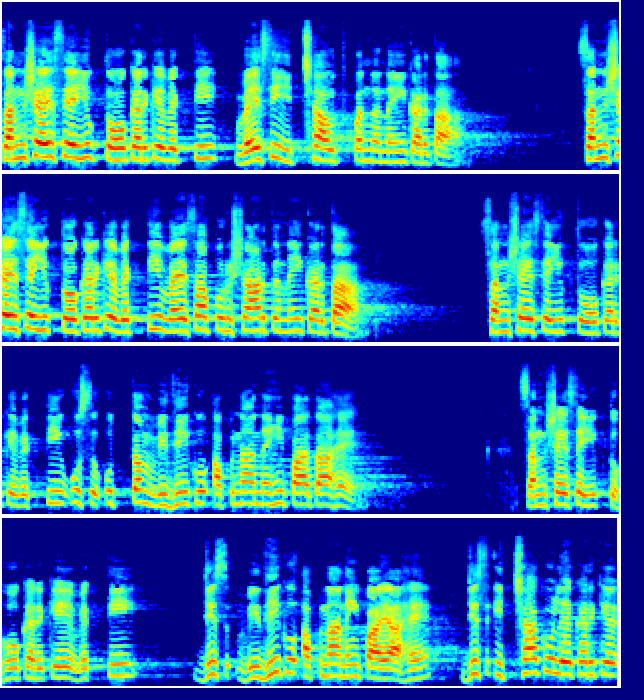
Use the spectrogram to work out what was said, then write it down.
संशय से युक्त होकर के व्यक्ति वैसी इच्छा उत्पन्न नहीं करता। संशय से युक्त होकर के व्यक्ति वैसा पुरुषार्थ नहीं करता। संशय से युक्त होकर के व्यक्ति उस उत्तम विधि को अपना नहीं पाता है। संशय से युक्त होकर के व्यक्ति जिस विधि को अपना नहीं पाया है, जिस इच्छा को लेकर के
